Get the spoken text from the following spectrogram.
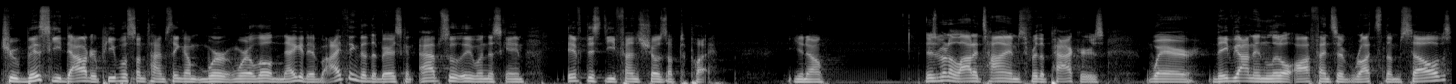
Trubisky doubter, people sometimes think I'm, we're we're a little negative. But I think that the Bears can absolutely win this game if this defense shows up to play. You know, there's been a lot of times for the Packers where they've gotten in little offensive ruts themselves,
